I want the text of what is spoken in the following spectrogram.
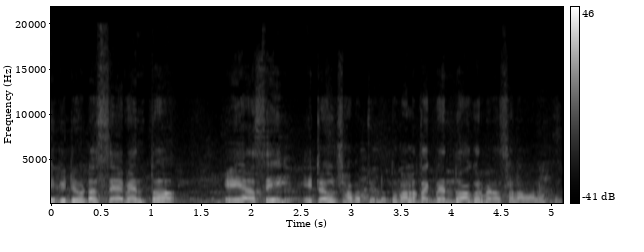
এই ভিডিওটা সেভেন তো এ আছেই এটাও সবার জন্য। তো ভালো থাকবেন দোয়া করবেন আসসালামু আলাইকুম।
